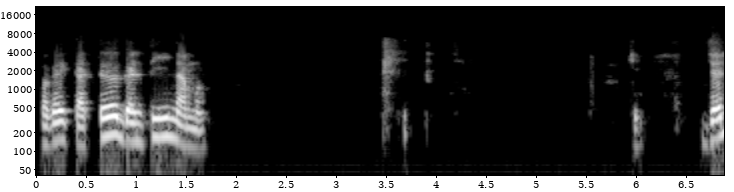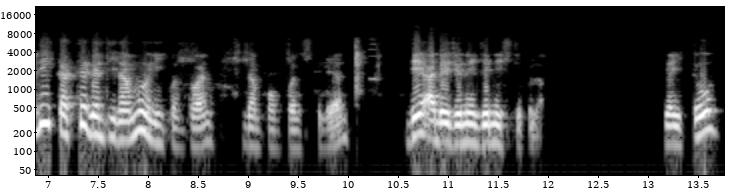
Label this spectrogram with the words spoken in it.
Sebagai kata ganti nama. Okay. Jadi kata ganti nama ni tuan-tuan dan puan-puan sekalian, dia ada jenis-jenis dia pula. Iaitu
